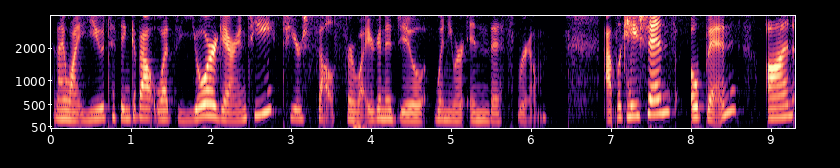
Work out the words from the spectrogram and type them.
And I want you to think about what's your guarantee to yourself for what you're going to do when you are in this room. Applications open on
